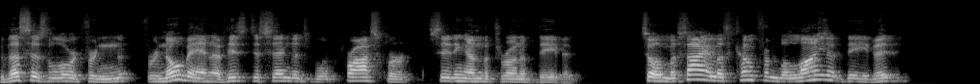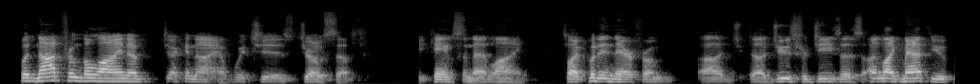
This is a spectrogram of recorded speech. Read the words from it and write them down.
Thus says the Lord, for no, for no man of his descendants will prosper sitting on the throne of David. So Messiah must come from the line of David, but not from the line of Jeconiah, which is Joseph. He came from that line. So I put in there from uh, uh, Jews for Jesus. Unlike Matthew,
